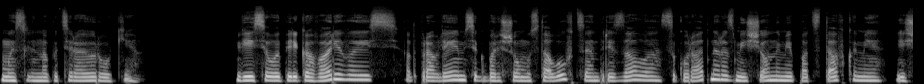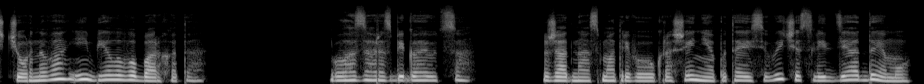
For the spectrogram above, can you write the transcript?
Мысленно потираю руки. Весело переговариваясь, отправляемся к большому столу в центре зала с аккуратно размещенными подставками из черного и белого бархата. Глаза разбегаются. Жадно осматриваю украшения, пытаясь вычислить диадему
